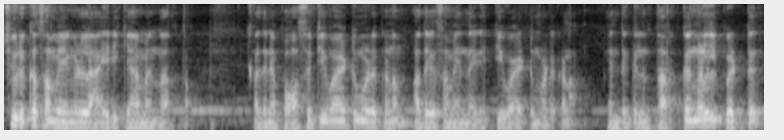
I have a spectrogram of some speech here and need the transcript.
ചുരുക്ക സമയങ്ങളിലായിരിക്കാം എന്നർത്ഥം. അതിനെ പോസിറ്റീവായിട്ടും എടുക്കണം അതേസമയം നെഗറ്റീവായിട്ടും എടുക്കണം. എന്തെങ്കിലും തർക്കങ്ങളിൽപ്പെട്ട്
